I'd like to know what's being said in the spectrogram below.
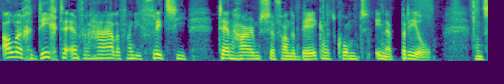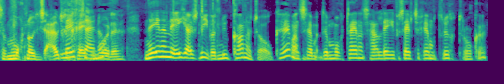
alle gedichten en verhalen van die Fritsie ten Harmse van de Beek. En het komt in april. Want ze mocht nooit iets uitgegeven worden. Nee, nee, nee, juist niet. Want nu kan het ook. Hè? Want ze, mocht, tijdens haar leven, ze heeft zich helemaal teruggetrokken.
